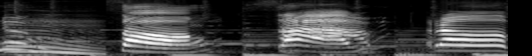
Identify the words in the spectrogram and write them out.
หนึ่งสองสามเริ่ม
